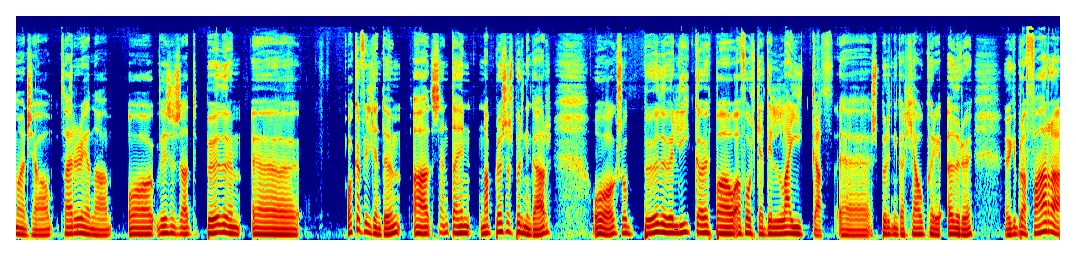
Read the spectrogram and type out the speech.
maður sjá, þær eru hérna. Og við sem sagt böðum uh, okkar fylgjendum að senda inn nafnlösa spurningar og svo böðum við líka upp á að fólk geti lækað uh, spurningar hjá hverju öðru. Ef við ekki bara fara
